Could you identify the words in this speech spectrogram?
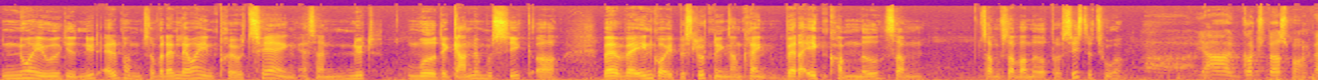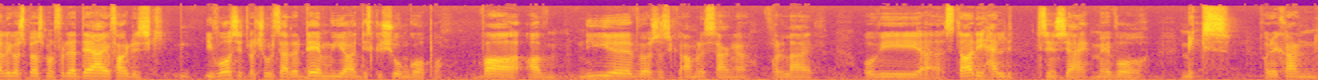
Nu har I udgivet et nyt album, så hvordan laver I en prioritering sådan nyt mod det gamle musik? Og hvad, hvad indgår i beslutningen omkring, hvad der ikke kom med, som, som så var med på sidste tur? Ja, godt spørgsmål. Veldig godt spørgsmål, for det, det er jo faktisk, i vores situation, så er det det mye diskussion går på. Hvad av nye versus gamle sanger for live. Og vi er stadig heldige, synes jeg, med vår mix. For det kan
